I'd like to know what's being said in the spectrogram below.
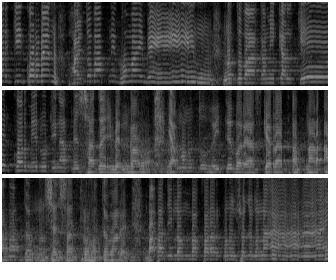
আর কি করবেন? হয়তো বা আপনি ঘুমাইবেন, নতুবা আগামীকালকের কর্মের রুটিন আপনি সাজাইবেন, বাবা। এমন তো হইতে পারে, আজকে রাত আপনার আমার জন্য শেষ রাত্র হতে পারে। বাবাজি লম্বা করার কোনো সুযোগ নাই।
